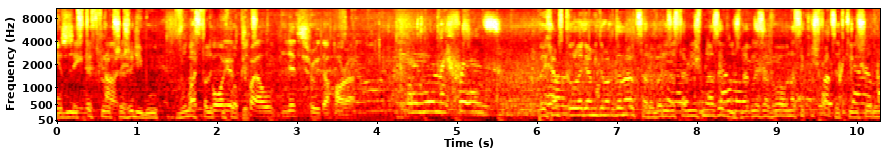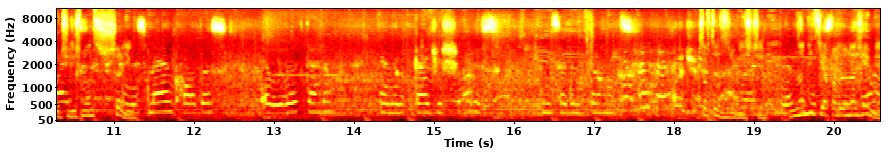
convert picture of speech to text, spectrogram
Jednym z tych, którzy przeżyli, był 12-letni chłopiec. Pojechałem z kolegami do McDonald'sa, rowery zostawiliśmy na zewnątrz. Nagle zawołał nas jakiś facet. Kiedy się odwróciliśmy, on strzelił. Co wtedy zrobiliście? No nic, ja padłem na ziemię.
